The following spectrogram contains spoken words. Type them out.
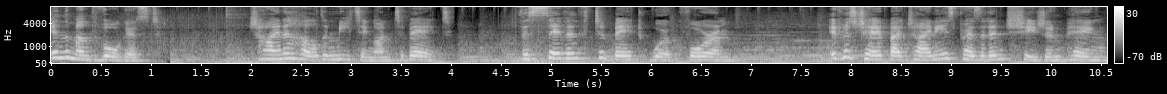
In the month of August, China held a meeting on Tibet, the seventh Tibet Work Forum. It was chaired by Chinese President Xi Jinping.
